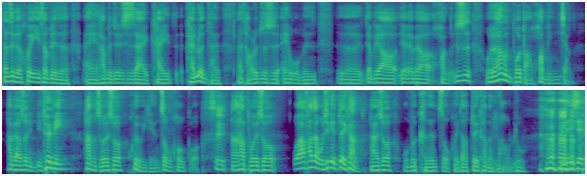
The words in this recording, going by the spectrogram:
在这个会议上面呢，哎，他们就是在开开论坛来讨论，就是哎，我们呃要不要要要不要换？就是我觉得他们不会把话明讲，他不要说你你退兵，他们只会说会有严重后果。是，然后他不会说我要发展武器跟你对抗，他会说我们可能走回到对抗的老路，一些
